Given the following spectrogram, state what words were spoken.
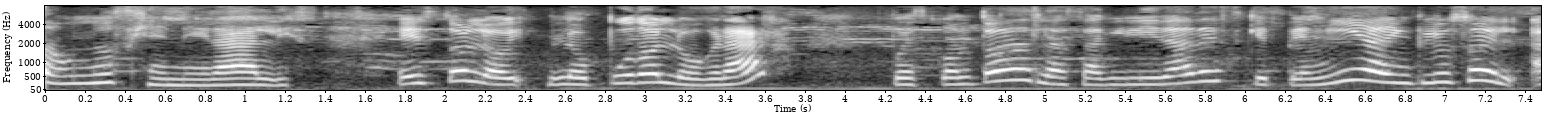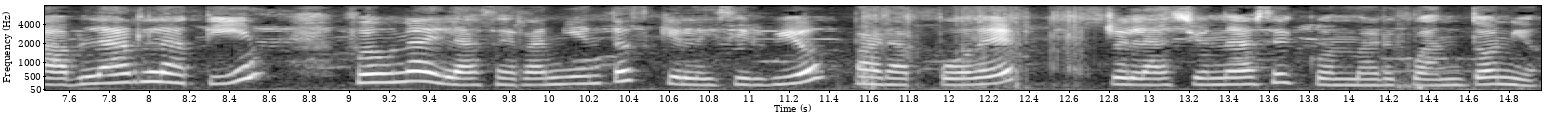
A unos generales. Esto lo, lo pudo lograr pues con todas las habilidades que tenía, incluso el hablar latín fue una de las herramientas que le sirvió para poder relacionarse con Marco Antonio.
